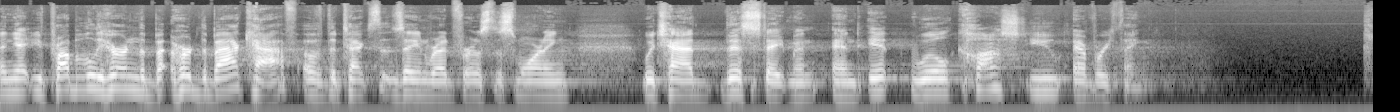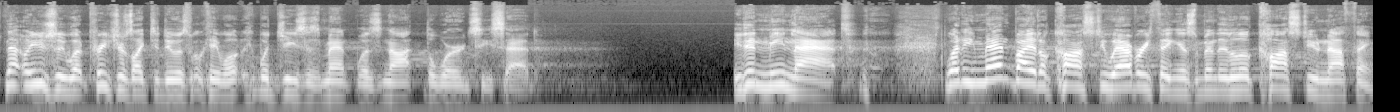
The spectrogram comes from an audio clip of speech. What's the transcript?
And yet, you've probably heard the, heard the back half of the text that Zane read for us this morning, which had this statement, and it will cost you everything. Now, usually what preachers like to do is okay, well, what Jesus meant was not the words he said. He didn't mean that. What he meant by it'll cost you everything is it'll cost you nothing.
